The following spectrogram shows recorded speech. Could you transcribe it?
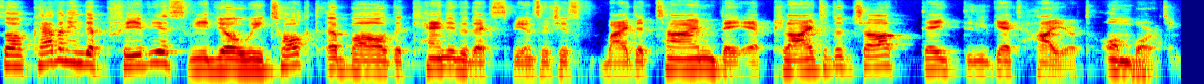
So Kevin, in the previous video, we talked about the candidate experience, which is by the time they apply to the job, they get hired, onboarding.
